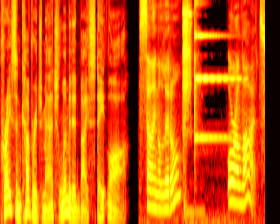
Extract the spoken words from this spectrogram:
Price and coverage match limited by state law. Selling a little or a lot?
